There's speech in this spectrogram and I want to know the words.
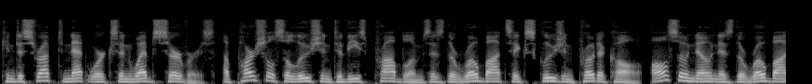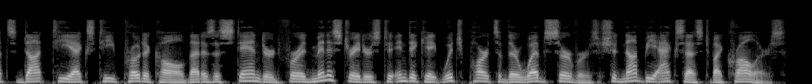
can disrupt networks and web servers. A partial solution to these problems is the Robots Exclusion Protocol, also known as the robots.txt protocol that is a standard for administrators to indicate which parts of their web servers should not be accessed by crawlers.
